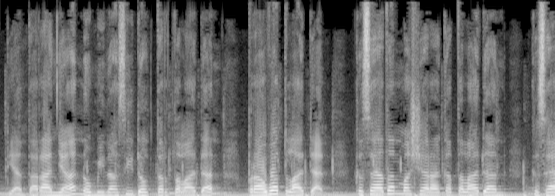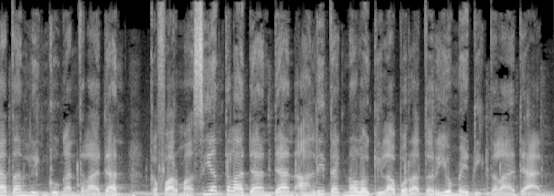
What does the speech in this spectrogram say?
di antaranya nominasi dokter teladan, perawat teladan, kesehatan masyarakat teladan, kesehatan lingkungan teladan, kefarmasian teladan, dan ahli teknologi laboratorium medik teladan.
